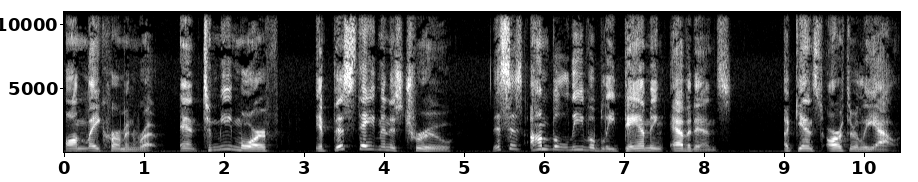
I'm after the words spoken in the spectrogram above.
on Lake Herman Road. And to me, Morph, if this statement is true, this is unbelievably damning evidence against Arthur Lee Allen.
